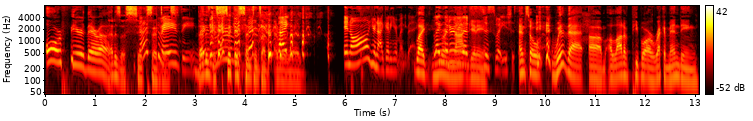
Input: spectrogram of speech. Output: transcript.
or fear thereof." That is a sick That's sentence. crazy. That is the sickest sentence I've ever Like- read. In all, you're not getting your money back. Like, like you are literally, not that's getting it. just what you should say. And so with that, um, a lot of people are recommending,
